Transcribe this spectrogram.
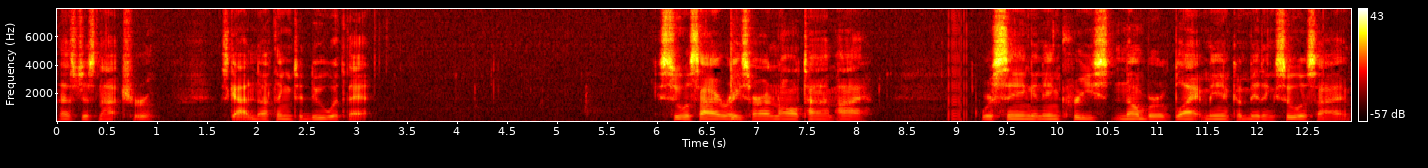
That's just not true. It's got nothing to do with that. Suicide rates are at an all time high. We're seeing an increased number of black men committing suicide.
